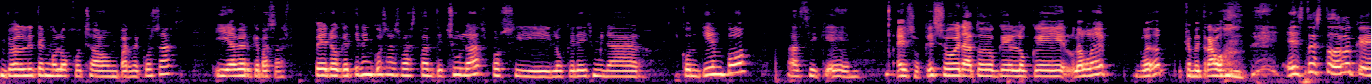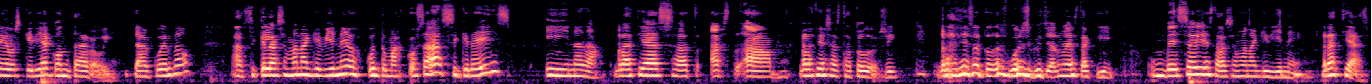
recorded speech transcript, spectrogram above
Yo le tengo el ojo echado a un par de cosas y a ver qué pasa. Pero que tienen cosas bastante chulas por si lo queréis mirar con tiempo. Así que eso, que eso era todo que lo que... que me trago. Esto es todo lo que os quería contar hoy, ¿de acuerdo? Así que la semana que viene os cuento más cosas si queréis. Y nada, gracias hasta, gracias hasta todos, sí. Gracias a todos por escucharme hasta aquí. Un beso y hasta la semana que viene. Gracias.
